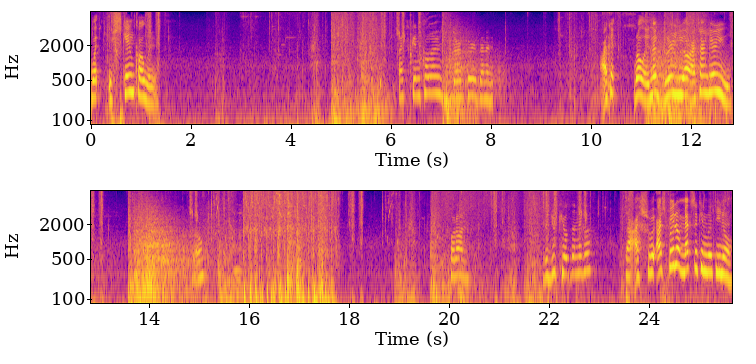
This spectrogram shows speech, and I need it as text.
what? Your skin color? My skin color is darker than a. I can, bro. It like blurs you out. I can't hear you. Bro. Hold on. Did you kill the nigga? Yeah, I sp I sprayed a Mexican Latino.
